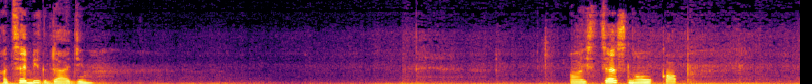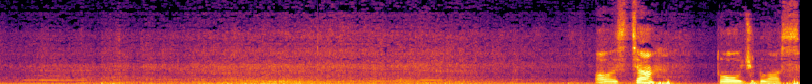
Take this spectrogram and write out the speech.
А це Бік Даді. Ось це Snow Cup. Ось ця Touch Glass.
